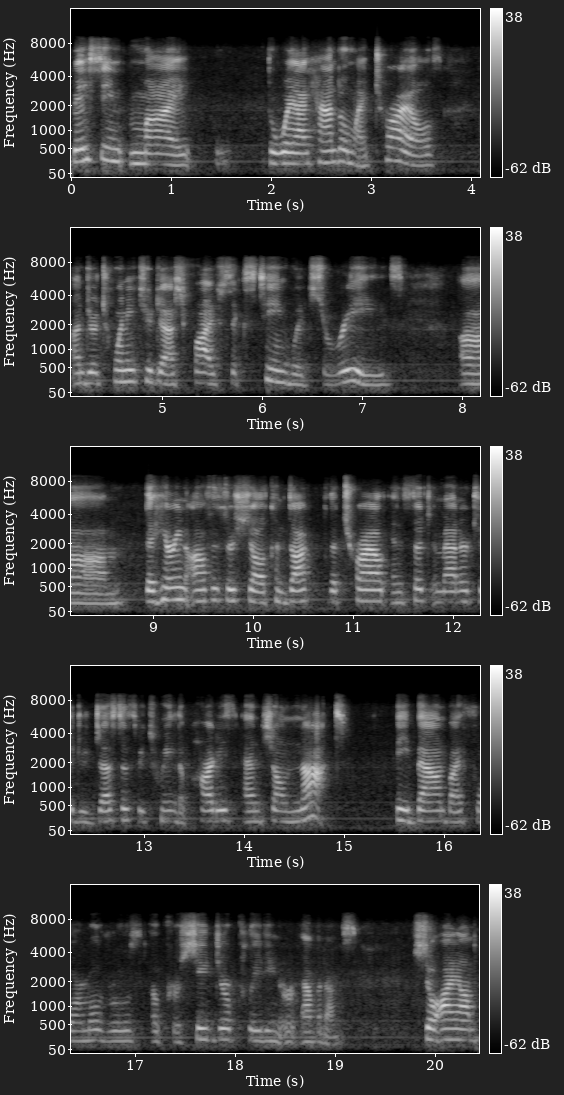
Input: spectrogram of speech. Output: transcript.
basing my, the way I handle my trials under twenty-two five sixteen, which reads, um, the hearing officer shall conduct the trial in such a manner to do justice between the parties and shall not be bound by formal rules of procedure, pleading, or evidence. So I am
